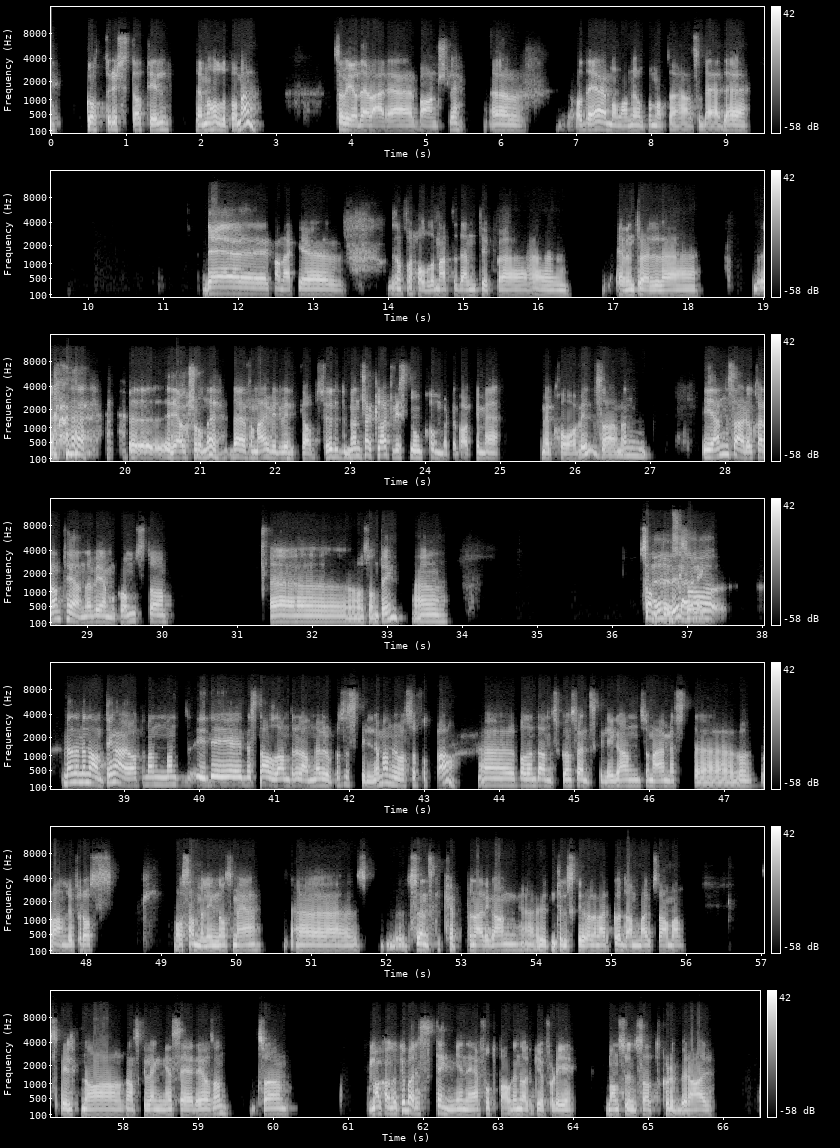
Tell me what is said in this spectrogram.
godt rusta til det man holder på med, så vil jo det være barnslig. og det må man jo på en måte altså det, det, det kan jeg ikke liksom forholde meg til den type eventuelle reaksjoner. Det for meg vil virke absurd. Men så er det klart, hvis noen kommer tilbake med, med covid, så Men igjen så er det jo karantene ved hjemkomst og, eh, og sånne ting. Eh, samtidig så men, men, en annen ting er jo at man, man, i de nesten alle andre land i Europa så spiller man jo også fotball. Uh, både den danske og den svenske ligaen, som er mest uh, vanlig for oss å sammenligne oss med. Uh, svenske cupen er i gang uten tilskuere, og Danmark så har man spilt nå ganske lenge serie og sånn. Så man kan jo ikke bare stenge ned fotballen i Norge fordi man syns at klubber har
